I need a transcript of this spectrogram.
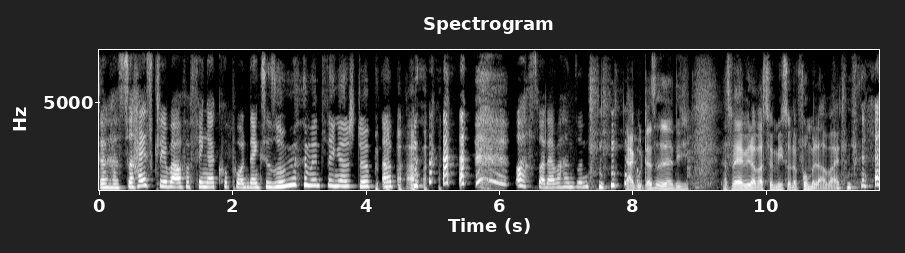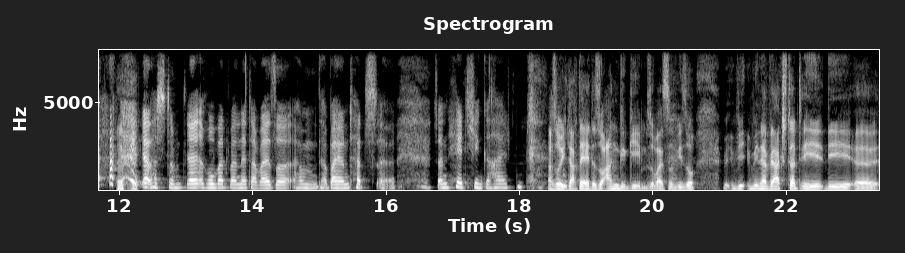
Dann hast du Heißkleber auf der Fingerkuppe und denkst dir so, mein Finger stirbt ab. oh, das war der Wahnsinn. ja, gut, das ist natürlich das wäre ja wieder was für mich, so eine Fummelarbeit. ja, das stimmt. Ja, Robert war netterweise ähm, dabei und hat äh, sein Händchen gehalten. Also ich dachte, er hätte so angegeben, so weißt du, wie so wie, wie in der Werkstatt die die äh,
